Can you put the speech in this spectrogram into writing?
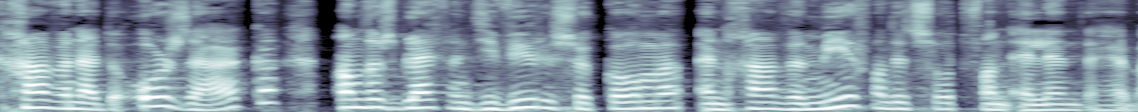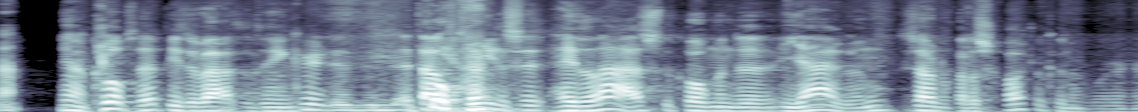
gaan we naar de oorzaken, anders blijven die virussen komen en gaan we meer van dit soort van ellende hebben. Ja, klopt hè, Pieter Waterdrinker. Het aantal virussen helaas de komende jaren zou nog wel eens groter kunnen worden.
